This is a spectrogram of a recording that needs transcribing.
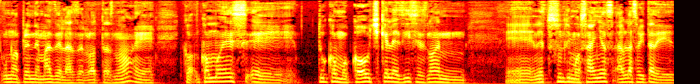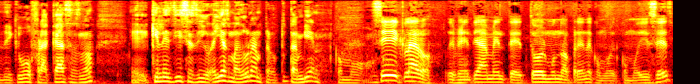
uno aprende más de las derrotas, ¿no? Eh, ¿Cómo es eh, tú como coach, qué les dices, ¿no? En, eh, en estos últimos años, hablas ahorita de, de que hubo fracasos, ¿no? Eh, ¿Qué les dices? Digo, ellas maduran, pero tú también, como... Sí, claro, definitivamente, todo el mundo aprende, como, como dices.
